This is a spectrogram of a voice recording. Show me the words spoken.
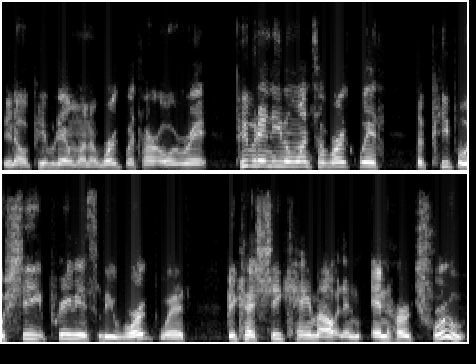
You know, people didn't want to work with her over it. People didn't even want to work with the people she previously worked with because she came out in, in her truth.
